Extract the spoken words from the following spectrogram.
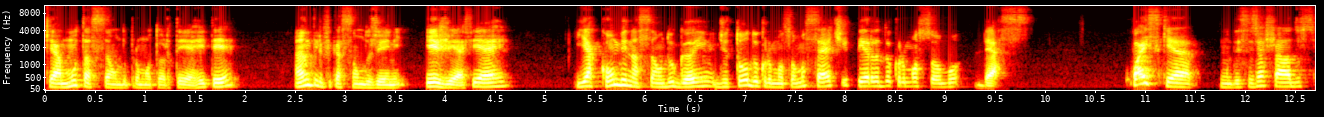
que é a mutação do promotor TRT, a amplificação do gene EGFR e a combinação do ganho de todo o cromossomo 7 e perda do cromossomo 10. Quaisquer um desses achados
